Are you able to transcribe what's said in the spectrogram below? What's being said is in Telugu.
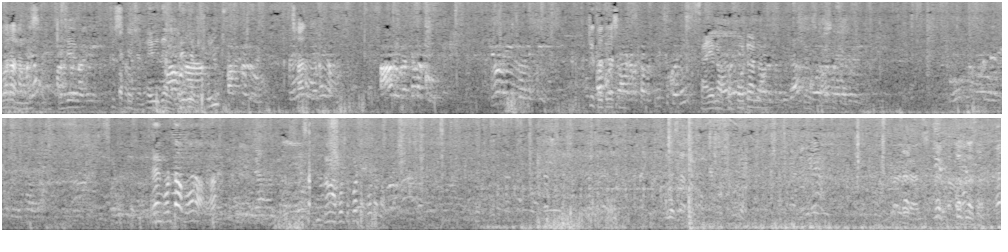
Bara nam this occasion. చాలా కొద్దిగా సాయి ఒక ఫోటో అన్నా నేను కొడతా పోరా కొట్టు కొట్టు కొట్టు 算算算。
